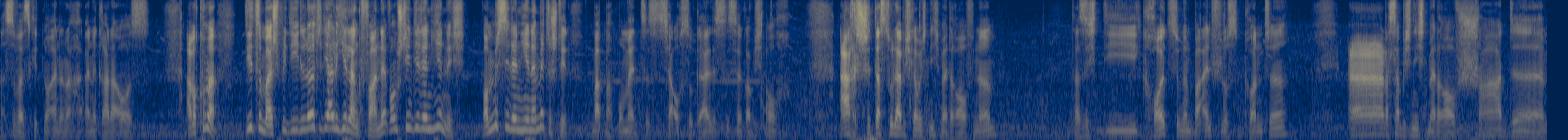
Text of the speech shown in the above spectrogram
Achso, weil es geht nur eine, eine geradeaus. Aber guck mal, die zum Beispiel, die Leute, die alle hier lang fahren, ne? Warum stehen die denn hier nicht? Warum müssen die denn hier in der Mitte stehen? Warte mal, Moment, das ist ja auch so geil. Das ist ja, glaube ich, auch... Ach, shit, das Tool habe ich, glaube ich, nicht mehr drauf, ne? Dass ich die Kreuzungen beeinflussen konnte. Ah, das habe ich nicht mehr drauf. Schade.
